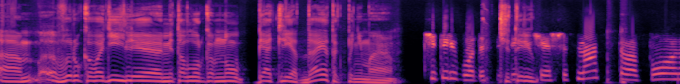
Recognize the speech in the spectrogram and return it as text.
Вы руководили металлургом, ну, пять лет, да, я так понимаю? Четыре года, с Четыре- 2016 по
